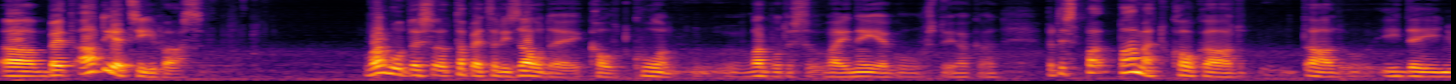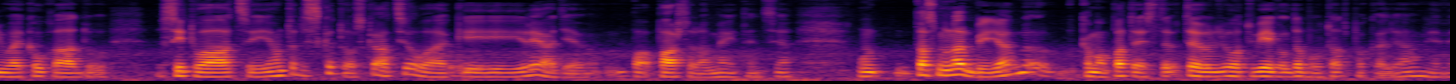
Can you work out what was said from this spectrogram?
Uh, bet attiecībās varbūt es uh, tāpēc arī zaudēju kaut ko, varbūt es neiegūstu. Ja, kā, bet es pa, pametu kaut kādu tādu ideju vai kaut kādu situāciju, un tad es skatos, kā cilvēki reaģē. pā- Pārsvarā meitenes. Ja. Un tas man arī bija, ja, nu, ka man pateica, tev, tev ļoti viegli dabūt atpakaļ. Ja, ja.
